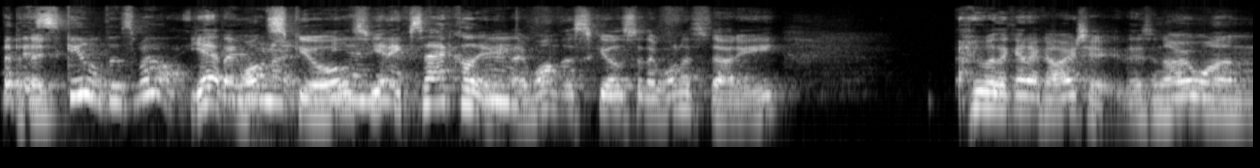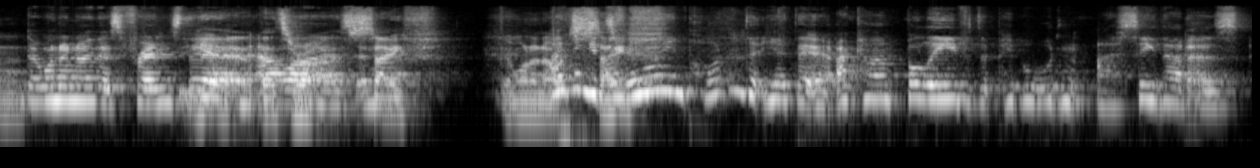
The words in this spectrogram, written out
But, But they're they- skilled as well. Yeah, they, want wanna- skills. Yeah, yeah. exactly. They mm. want the skills, so they want to study. Who are they going to go to? There's no one. They want to know there's friends there. yeah, and that's right. Safe. They want to know I it's think safe. it's really important that you're there. I can't believe that people wouldn't I see that as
